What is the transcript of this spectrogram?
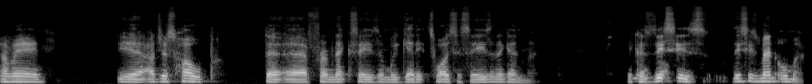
I mean, yeah, I just hope that uh, from next season we get it twice a season again, man. Because Yeah, this is this is mental, man.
